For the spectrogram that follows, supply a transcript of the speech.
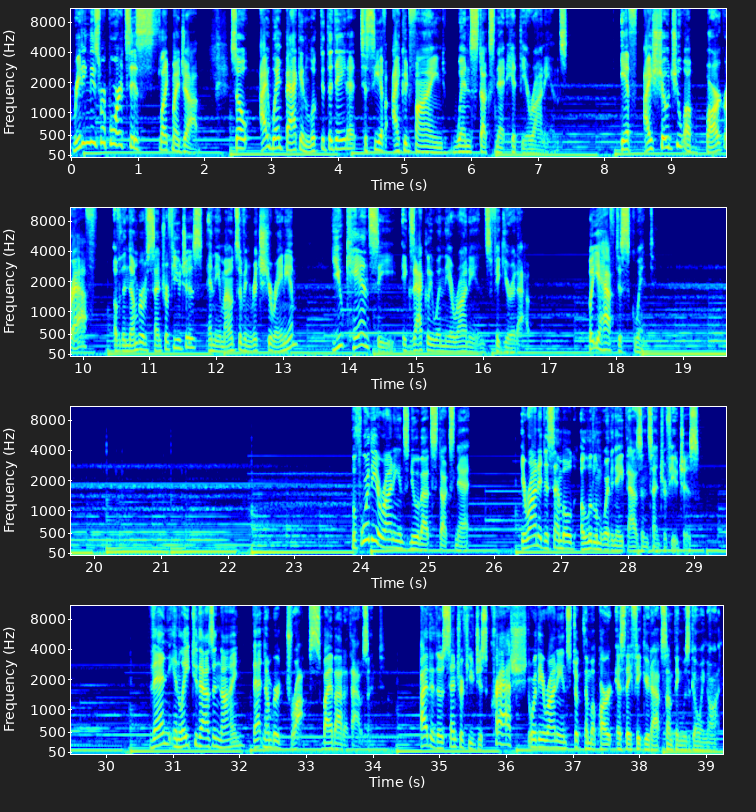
Reading these reports is like my job. So I went back and looked at the data to see if I could find when Stuxnet hit the Iranians. If I showed you a bar graph of the number of centrifuges and the amounts of enriched uranium, you can see exactly when the Iranians figure it out. But you have to squint. Before the Iranians knew about Stuxnet, Iran had assembled a little more than 8,000 centrifuges. Then, in late 2009, that number drops by about a thousand. Either those centrifuges crashed or the Iranians took them apart as they figured out something was going on.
